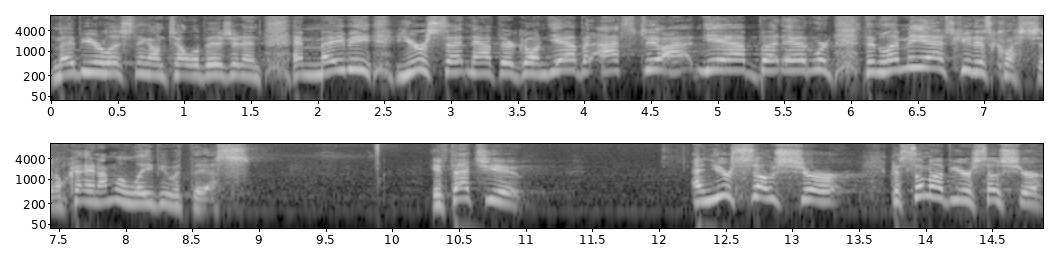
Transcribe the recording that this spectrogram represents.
maybe you're listening on television, and, and maybe you're sitting out there going, Yeah, but I still, I, yeah, but Edward, then let me ask you this question, okay? And I'm going to leave you with this. If that's you, and you're so sure because some of you are so sure.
